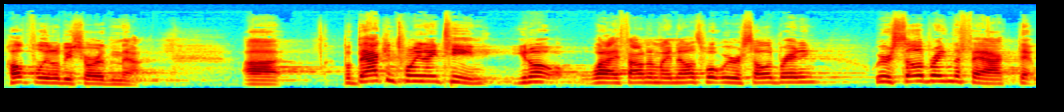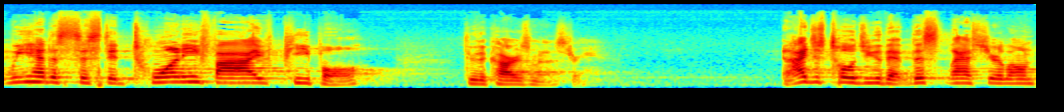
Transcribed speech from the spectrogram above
Hopefully, it'll be shorter than that. Uh, but back in 2019, you know what I found in my notes, what we were celebrating? We were celebrating the fact that we had assisted 25 people through the CARS ministry. And I just told you that this last year alone,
